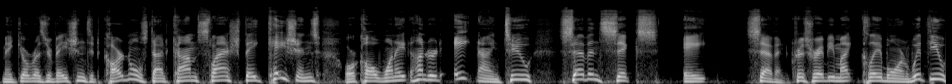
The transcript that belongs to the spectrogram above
Make your reservations at cardinals.com slash vacations or call 1-800-892-7688. Seven. Chris Raby, Mike Claiborne with you.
